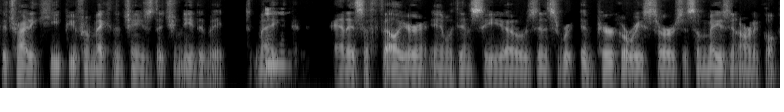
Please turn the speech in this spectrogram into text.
to try to keep you from making the changes that you need to, be, to make. Mm-hmm. And it's a failure in within CEOs, and it's re- empirical research. It's an amazing article.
